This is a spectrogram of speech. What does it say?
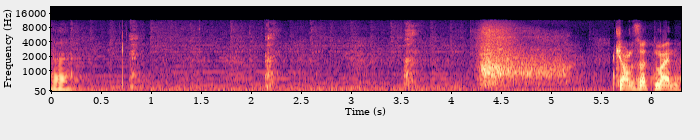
Ouais. Curl Zotman.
